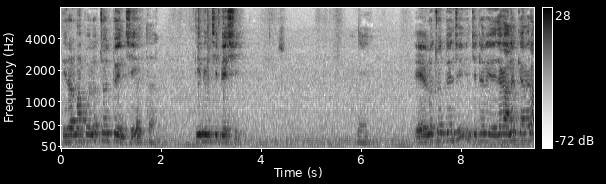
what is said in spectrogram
তিরার মাপ হইল চোদ্দ ইঞ্চি তিন ইঞ্চি বেশি। এ হলো চোদ্দ ইঞ্চি ইঞ্চিটা এই জায়গায় আনেন ক্যামেরা।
